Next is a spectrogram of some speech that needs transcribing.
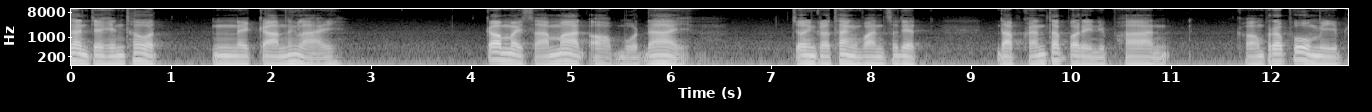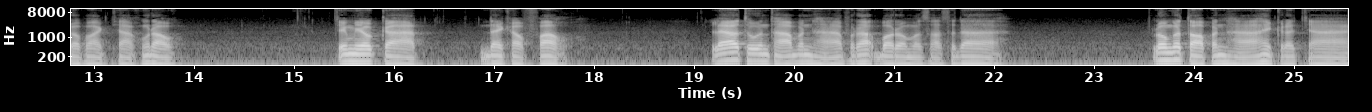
ท่านจะเห็นโทษในกามทั้งหลาย ก็ไม่สามารถออกบวชได้ จนกระทั่งวันเสด็จ ดับขันธปรินิพพานของพระผู้มีพระภาคเจ้าของเรา จึงมีโอกาสได้เข้าเฝ้า แล้วทูลถามปัญหาพระบรมศาสดาพระองค์ก็ตอบปัญหาให้กระจ่าง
